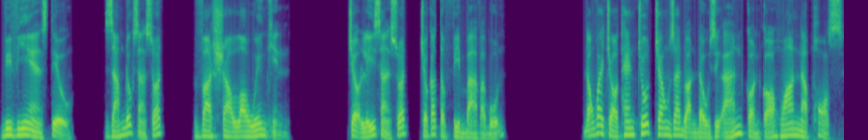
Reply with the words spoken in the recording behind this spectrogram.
Vivian Steele, giám đốc sản xuất, và Charlotte Winkin, trợ lý sản xuất cho các tập phim 3 và 4. Đóng vai trò then chốt trong giai đoạn đầu dự án còn có Juana Pons,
